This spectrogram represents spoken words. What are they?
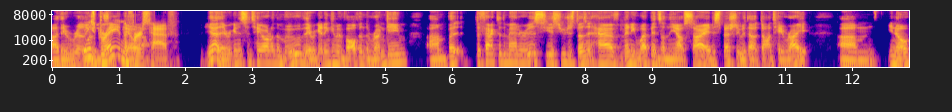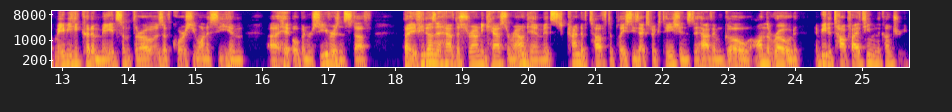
Uh, they were really it was great in the first half. Yeah, they were getting Centeio out on the move. They were getting him involved in the run game. Um, but the fact of the matter is, CSU just doesn't have many weapons on the outside, especially without Dante Wright. Um, you know, maybe he could have made some throws. Of course, you want to see him uh, hit open receivers and stuff. But if he doesn't have the surrounding cast around him, it's kind of tough to place these expectations to have him go on the road and be the top five team in the country.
